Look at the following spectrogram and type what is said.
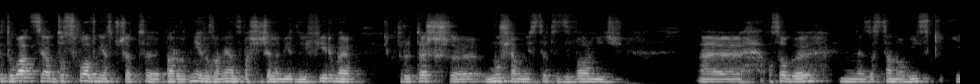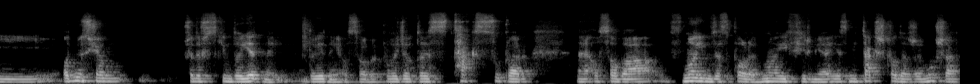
Sytuacja dosłownie sprzed e, paru dni, rozmawiając z właścicielem jednej firmy, który też e, musiał niestety zwolnić e, osoby ze stanowisk i odniósł się przede wszystkim do jednej, do jednej osoby. Powiedział, to jest tak super osoba w moim zespole, w mojej firmie. Jest mi tak szkoda, że muszę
